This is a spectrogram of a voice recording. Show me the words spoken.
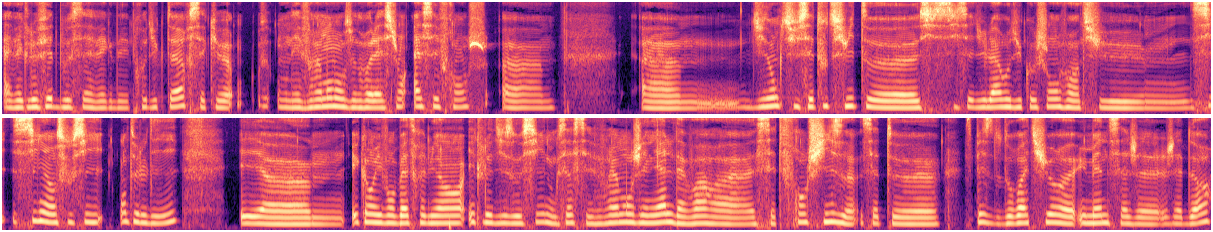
avec le fait de bosser avec des producteurs, c'est que on est vraiment dans une relation assez franche. Euh, euh, disons que tu sais tout de suite si, c'est du lard ou du cochon. Enfin, tu, s'il y a un souci, on te le dit. Et, et, quand ils vont pas très bien, ils te le disent aussi. Donc ça, c'est vraiment génial d'avoir cette franchise, cette espèce de droiture humaine. Ça, j'adore.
